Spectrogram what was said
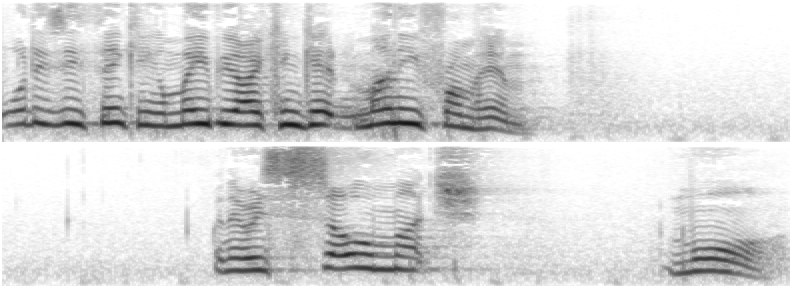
what is he thinking? Maybe I can get money from him when there is so much more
